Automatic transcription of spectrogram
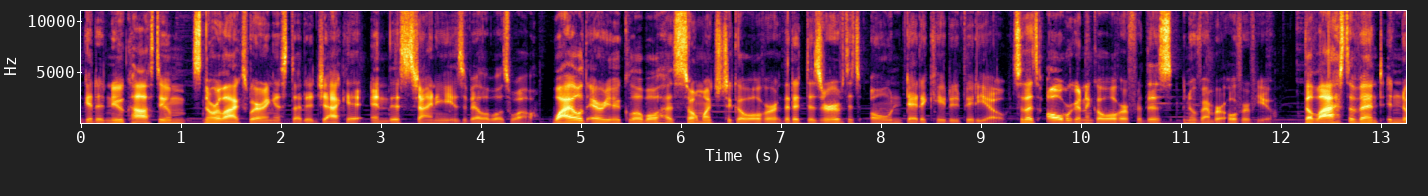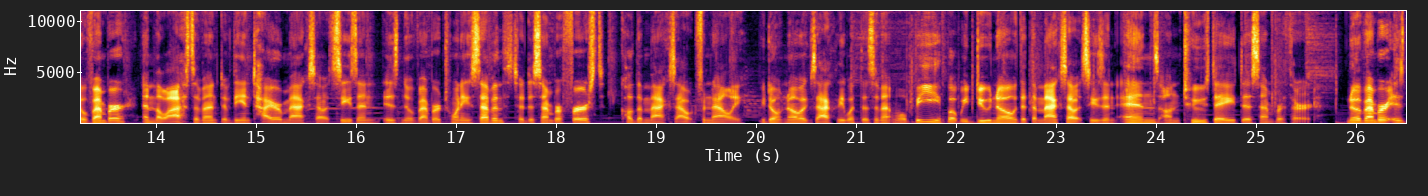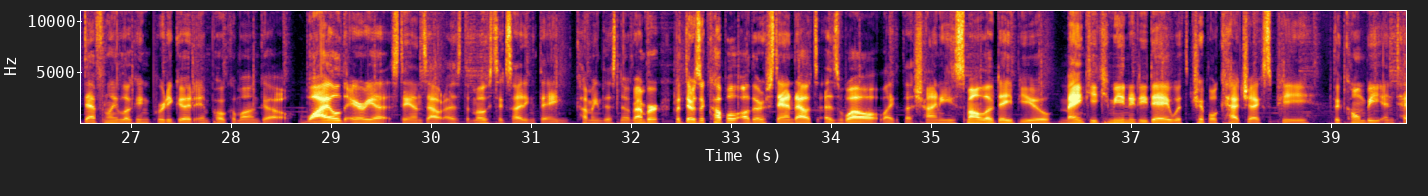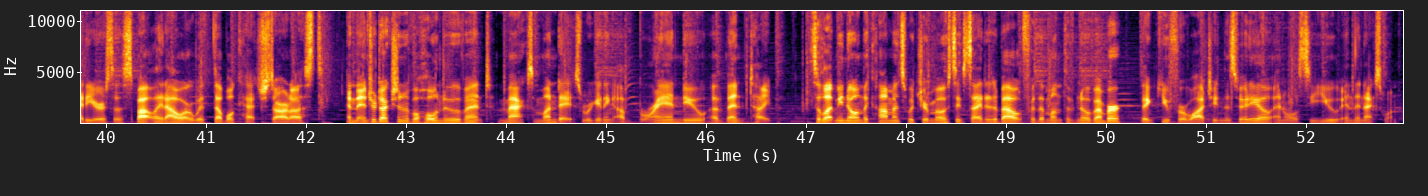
get a new costume, Snorlax wearing a studded jacket, and this shiny is available as well. Wild Area Global has so much to go over that it deserves its own dedicated video. So that's all we're going to go over for this November overview. The last event in November and the last event of the entire Max Out season is November 27th to December 1st, called the Max Out Finale. We don't know exactly what this event will be, but we do know that the Max Out season ends on Tuesday, December 3rd. November is definitely looking pretty good in Pokemon Go. Wild Area stands out as the most exciting thing coming this November, but there's a couple other standouts as well, like the Shiny Smoliv debut, Mankey Community Day with Triple Catch XP, the Combee and Teddiursa Spotlight Hour with Double Catch Stardust, and the introduction of a whole new event, Max Mondays. We're getting a brand new event type. So let me know in the comments what you're most excited about for the month of November. Thank you for watching this video, and we'll see you in the next one.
